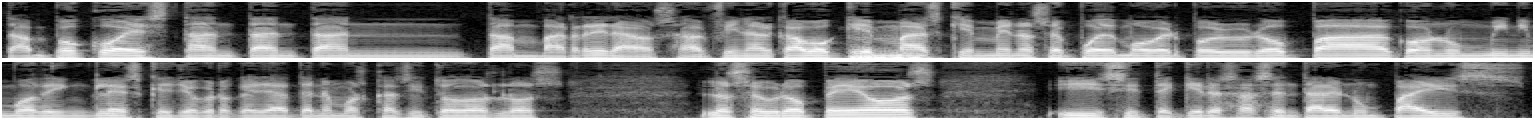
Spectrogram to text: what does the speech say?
tampoco es tan, tan, tan, tan barrera. O sea, al fin y al cabo, quien Ujú. más, quien menos se puede mover por Europa con un mínimo de inglés que yo creo que ya tenemos casi todos los, los europeos. Y si te quieres asentar en un país,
